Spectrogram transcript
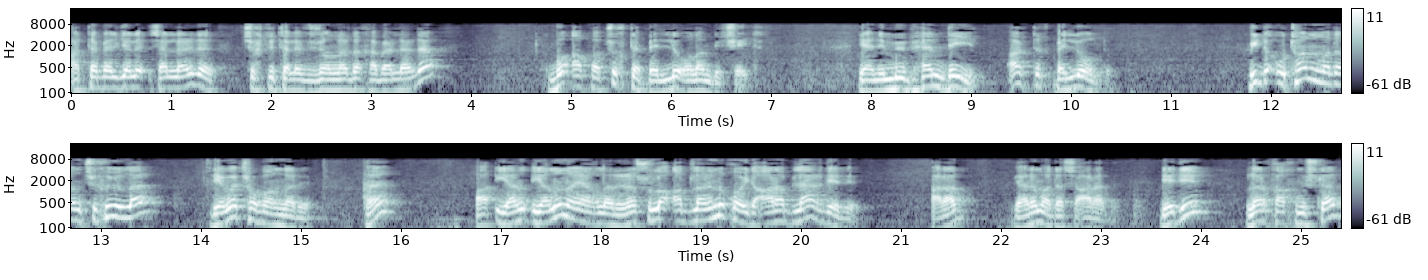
Hatta belgeselleri de çıktı televizyonlarda, haberlerde. Bu apaçuk da belli olan bir şeydir. Yani mübhem değil. Artık belli oldu. Bir de utanmadan çıkıyorlar deve çobanları. He? Yalın ayakları Resulullah adlarını koydu. Araplar dedi. Arap, yarım adası Arabı. Dedi, lar kalkmışlar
